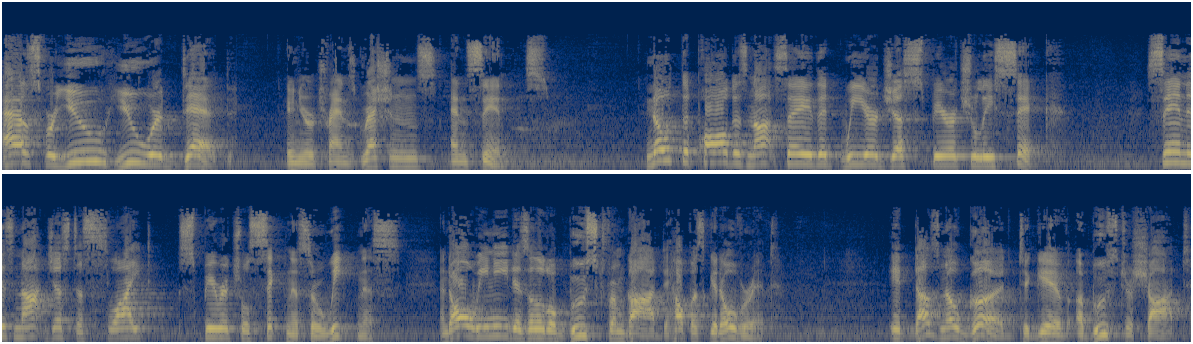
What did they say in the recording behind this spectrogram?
As for you, you were dead in your transgressions and sins. Note that Paul does not say that we are just spiritually sick. Sin is not just a slight spiritual sickness or weakness, and all we need is a little boost from God to help us get over it. It does no good to give a booster shot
